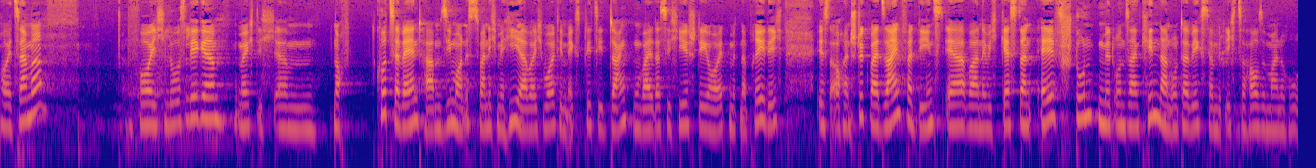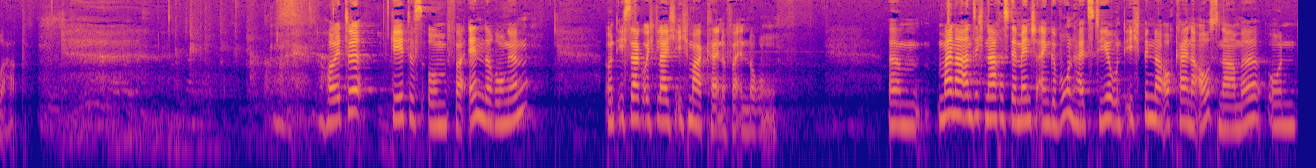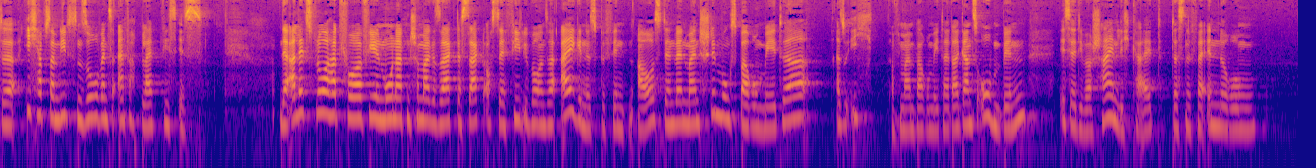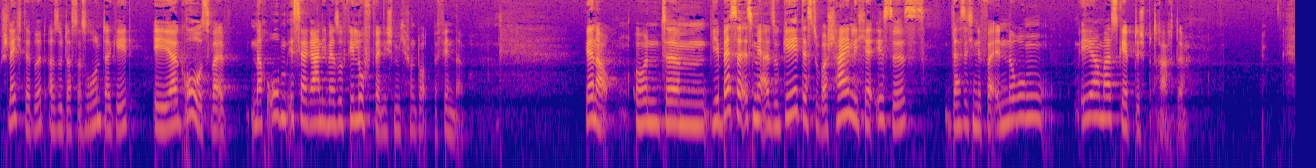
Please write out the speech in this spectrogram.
Zusammen. Bevor ich loslege, möchte ich ähm, noch kurz erwähnt haben, Simon ist zwar nicht mehr hier, aber ich wollte ihm explizit danken, weil dass ich hier stehe heute mit einer Predigt, ist auch ein Stück weit sein Verdienst. Er war nämlich gestern elf Stunden mit unseren Kindern unterwegs, damit ich zu Hause meine Ruhe habe. Heute geht es um Veränderungen und ich sage euch gleich, ich mag keine Veränderungen. Ähm, meiner Ansicht nach ist der Mensch ein Gewohnheitstier und ich bin da auch keine Ausnahme. Und äh, ich habe es am liebsten so, wenn es einfach bleibt, wie es ist. Der Alex Flohr hat vor vielen Monaten schon mal gesagt, das sagt auch sehr viel über unser eigenes Befinden aus. Denn wenn mein Stimmungsbarometer, also ich auf meinem Barometer da ganz oben bin, ist ja die Wahrscheinlichkeit, dass eine Veränderung schlechter wird, also dass das runtergeht, eher groß, weil nach oben ist ja gar nicht mehr so viel Luft, wenn ich mich schon dort befinde. Genau. Und ähm, je besser es mir also geht, desto wahrscheinlicher ist es, dass ich eine Veränderung eher mal skeptisch betrachte.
